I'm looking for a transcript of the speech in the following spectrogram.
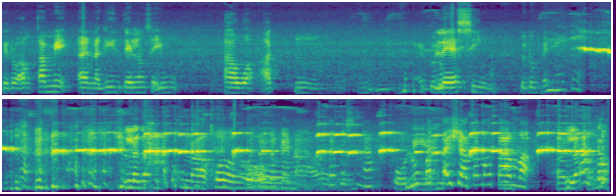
Pero ang kami, ah, naghihintay lang sa iyong awa at mm, tulog, blessing. tulog na yata. Talagang antok na ako. Talaga na. Tapos na. Oh, lupat na siya, tamang-tama. Ala.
